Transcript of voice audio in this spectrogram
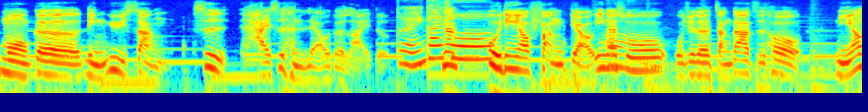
某个领域上是还是很聊得来的。对，应该说不一定要放掉，应该哦。说，我觉得长大之后，你要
